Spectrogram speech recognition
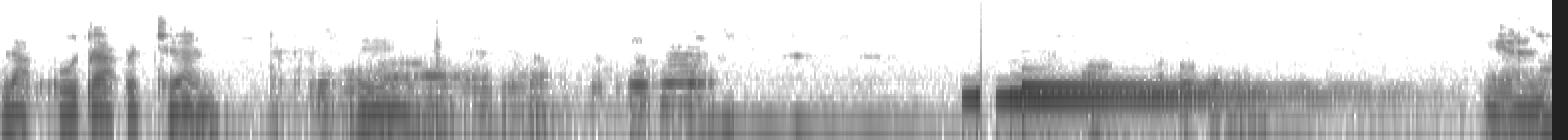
Black po dapat yan. Then, yan.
